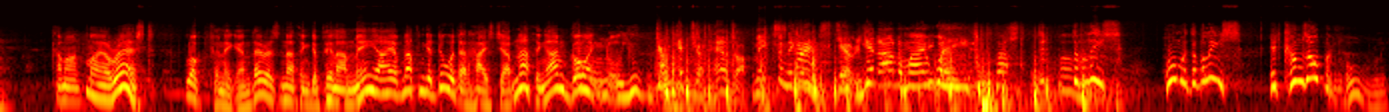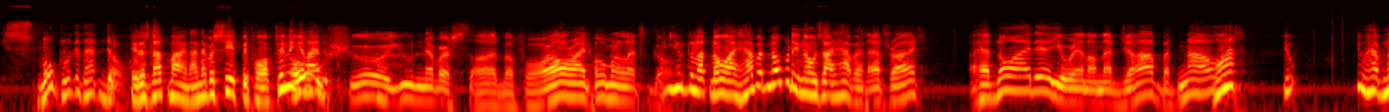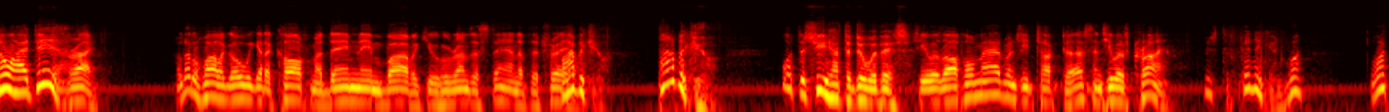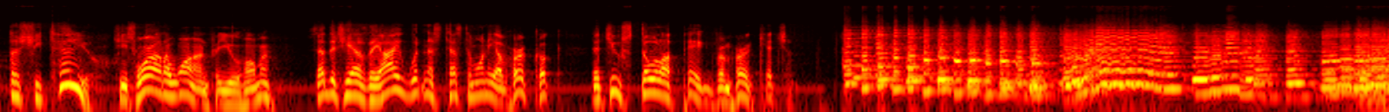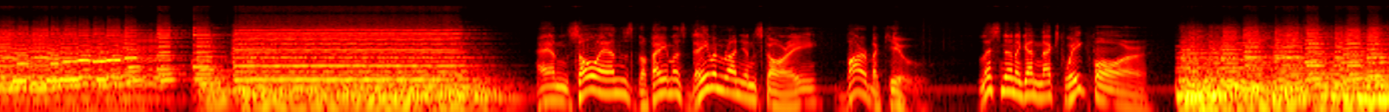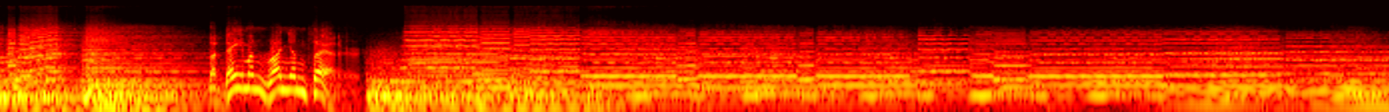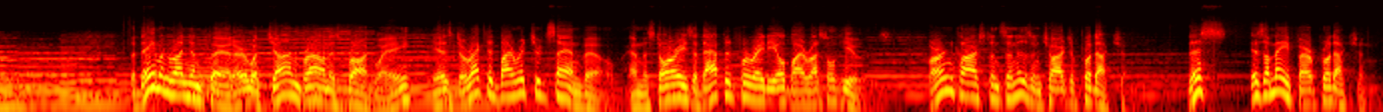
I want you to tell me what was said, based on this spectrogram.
Come on. My arrest? Look, Finnegan, there is nothing to pin on me. I have nothing to do with that heist job. Nothing. I'm going. Oh, no, you Get your hands off me, Finnegan. Still, get out of my way. The, the oh. valise. Homer, the police. It comes open. Holy smoke, look at that dough. It is not mine. I never see it before. Finnegan, oh, I. sure, you never saw it before. All right, Homer, let's go. You do not know I have it. Nobody knows I have it. That's right. I had no idea you were in on that job, but now. What? You. You have no idea. Right. A little while ago, we got a call from a dame named Barbecue who runs a stand up the trail. Barbecue. Barbecue. What does she have to do with this? She was awful mad when she talked to us, and she was crying. Mr. Finnegan, what, what does she tell you? She swore out a warrant for you, Homer. Said that she has the eyewitness testimony of her cook that you stole a pig from her kitchen. And so ends the famous Damon Runyon story, Barbecue. Listen in again next week for. The Damon Runyon Theater. Damon Runyon Theater with John Brown as Broadway is directed by Richard Sanville, and the story is adapted for radio by Russell Hughes. Vern Carstensen is in charge of production. This is a Mayfair production.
